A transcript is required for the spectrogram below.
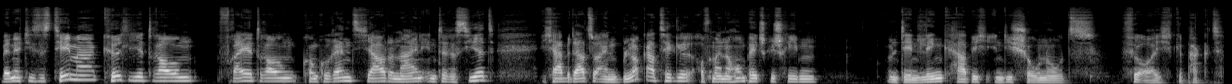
Wenn euch dieses Thema kirchliche Trauung, freie Trauung, Konkurrenz, ja oder nein interessiert, ich habe dazu einen Blogartikel auf meiner Homepage geschrieben. Und den Link habe ich in die Show Notes für euch gepackt.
